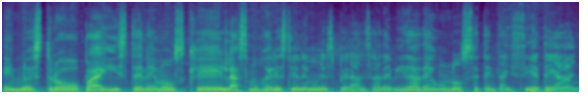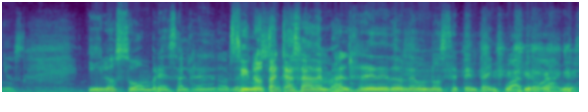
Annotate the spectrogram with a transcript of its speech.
En nuestro país tenemos que las mujeres tienen una esperanza de vida de unos 77 años y los hombres alrededor de Si no unos- están casadas, además. alrededor de unos 74 años.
